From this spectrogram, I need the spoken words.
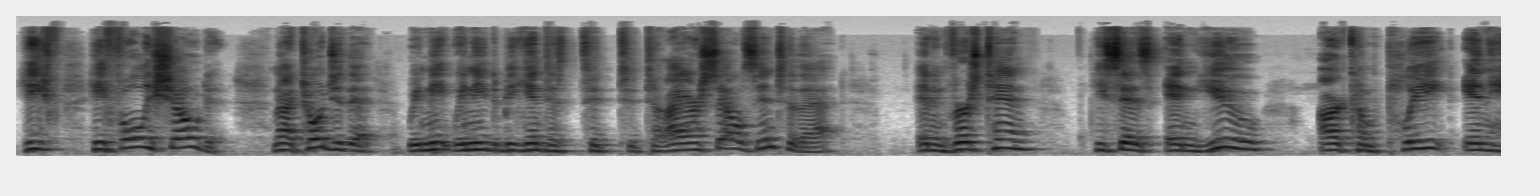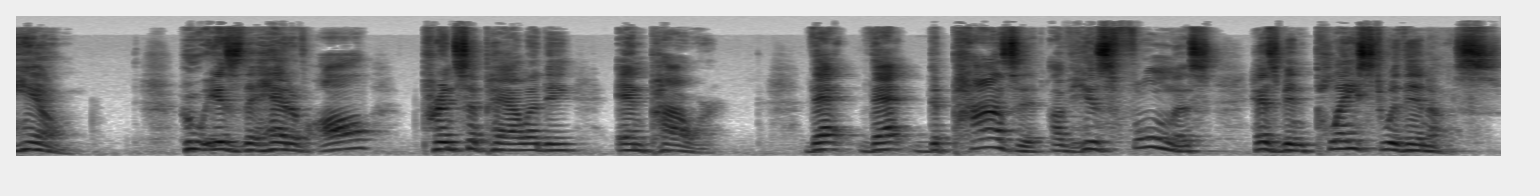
He, he fully showed it. Now I told you that we need we need to begin to, to, to tie ourselves into that. And in verse 10, he says, And you are complete in him, who is the head of all principality and power. That, that deposit of his fullness has been placed within us.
